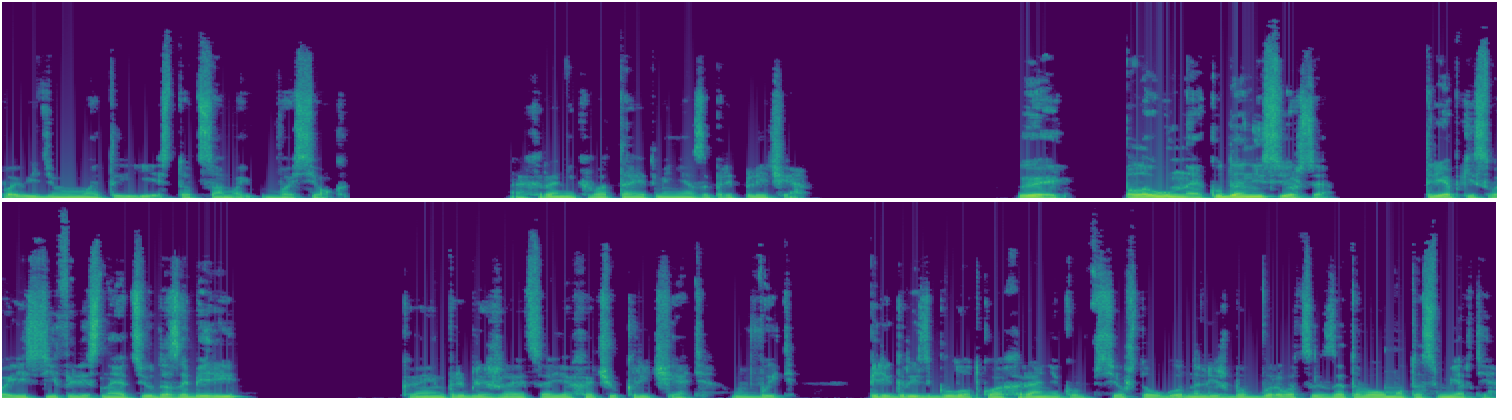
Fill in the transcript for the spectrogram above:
По-видимому, это и есть тот самый Васек. Охранник хватает меня за предплечье. «Эй, полоумная, куда несешься? Тряпки свои сифилисные отсюда забери!» Каин приближается, а я хочу кричать, выть, перегрызть глотку охраннику, все что угодно, лишь бы вырваться из этого омута смерти.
